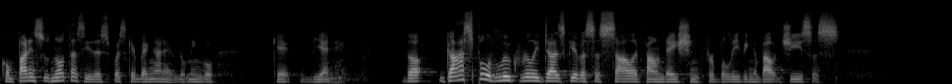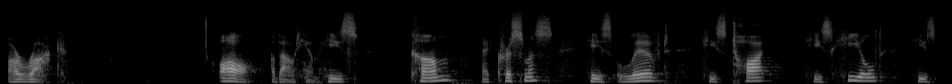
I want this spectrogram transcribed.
comparen sus notas y después que vengan el domingo que viene. The Gospel of Luke really does give us a solid foundation for believing about Jesus, our rock all about him. He's come at Christmas, he's lived, he's taught, he's healed, he's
